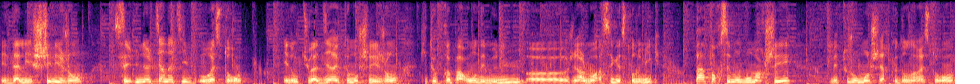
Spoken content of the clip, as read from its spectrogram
et d'aller chez les gens c'est une alternative au restaurant. Et donc tu vas directement chez les gens qui te prépareront des menus euh, généralement assez gastronomiques. Pas forcément bon marché, mais toujours moins cher que dans un restaurant.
